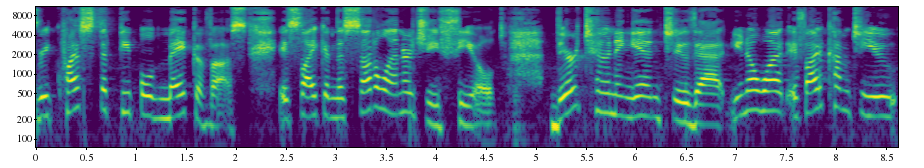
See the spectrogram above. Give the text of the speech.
requests that people make of us. It's like in the subtle energy field, they're tuning into that. You know what? If I come to you,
